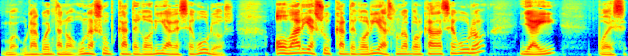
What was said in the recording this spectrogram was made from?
una cuenta no, una subcategoría de seguros o varias subcategorías, una por cada seguro, y ahí pues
